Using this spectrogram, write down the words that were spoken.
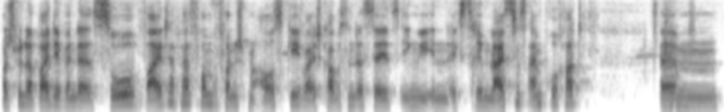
Und ich bin da bei dir, wenn der so weiter performt, wovon ich mal ausgehe, weil ich glaube es nicht, dass der jetzt irgendwie einen extremen Leistungseinbruch hat. Ähm,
